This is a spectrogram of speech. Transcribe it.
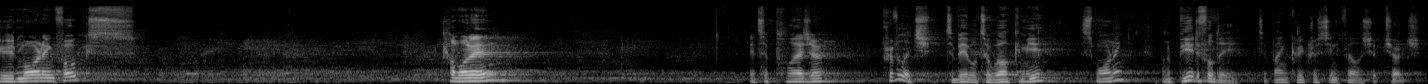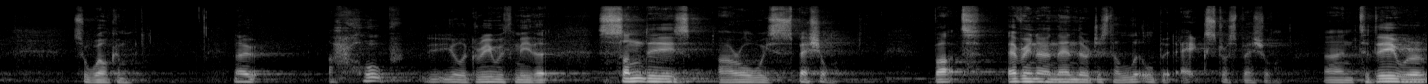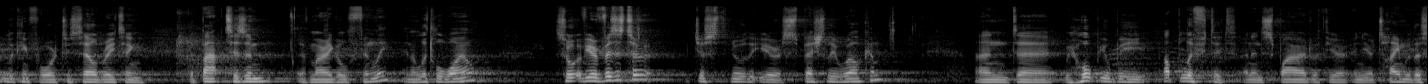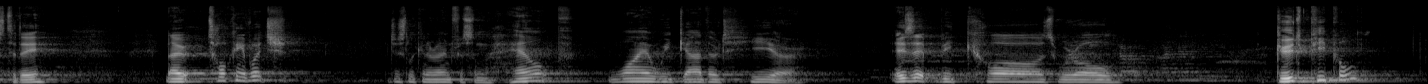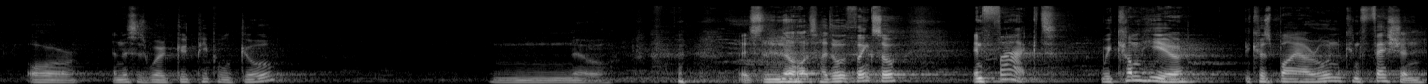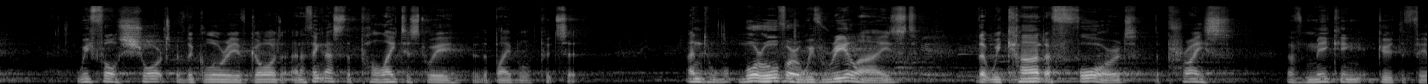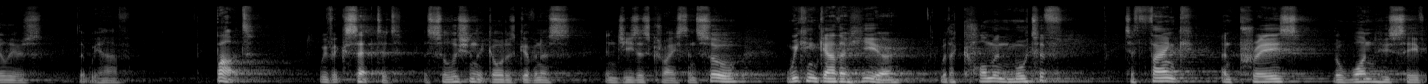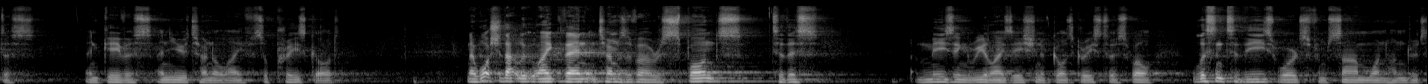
Good morning, folks. Come on in. It's a pleasure, privilege to be able to welcome you this morning on a beautiful day to Banchory Christian Fellowship Church. So, welcome. Now, I hope you'll agree with me that Sundays are always special, but every now and then they're just a little bit extra special. And today we're looking forward to celebrating the baptism of Marigold Finley in a little while. So if you're a visitor, just know that you're especially welcome. And uh, we hope you'll be uplifted and inspired with your, in your time with us today. Now, talking of which, just looking around for some help. Why are we gathered here? Is it because we're all good people? Or, and this is where good people go? No. it's not. I don't think so. In fact, we come here because by our own confession, we fall short of the glory of God. And I think that's the politest way that the Bible puts it. And moreover, we've realized that we can't afford the price of making good the failures that we have. But we've accepted the solution that God has given us in Jesus Christ. And so we can gather here with a common motive to thank and praise the one who saved us and gave us a new eternal life. So praise God. Now, what should that look like then in terms of our response to this amazing realization of God's grace to us? Well, listen to these words from Psalm 100.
